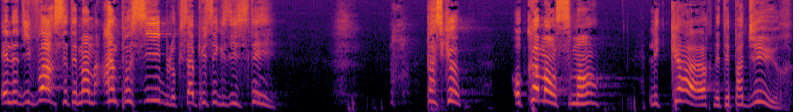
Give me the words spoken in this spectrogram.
Et le divorce, c'était même impossible que ça puisse exister. Parce que, au commencement, les cœurs n'étaient pas durs.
